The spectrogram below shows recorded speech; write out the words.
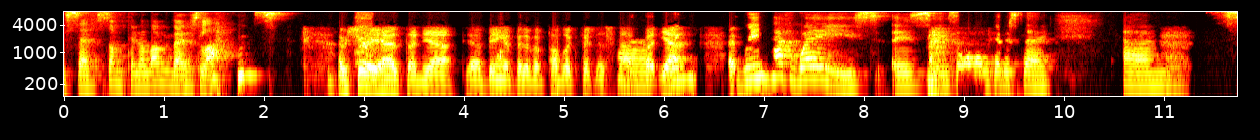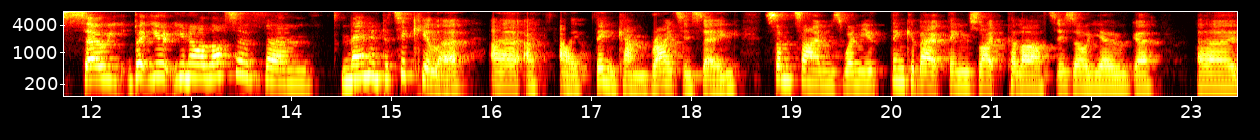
said something along those lines. I'm sure he has done, yeah, yeah, being a bit of a public fitness nut. Uh, but yeah, we, we, have ways. Is is all I'm going to say. Um, so, but you you know, a lot of um, men in particular uh, I, I think I'm right in saying sometimes when you think about things like Pilates or yoga, uh,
